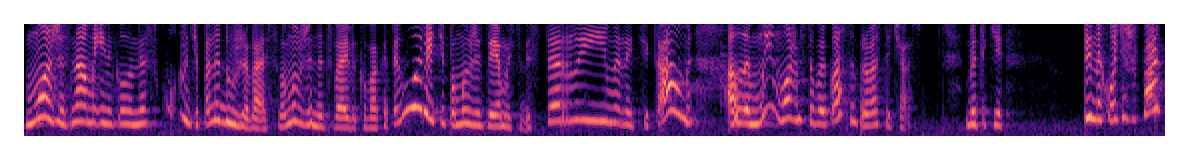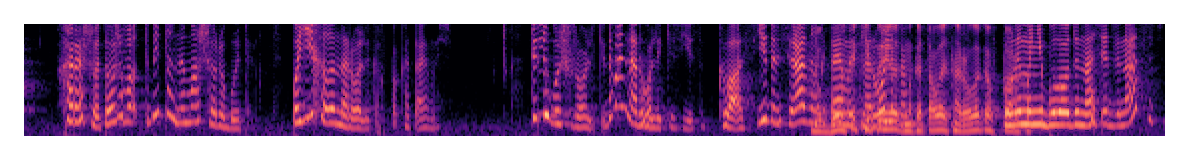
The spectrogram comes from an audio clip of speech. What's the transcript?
може з нами інколи не ску... ну, типа, не дуже весело. Ми вже не твоя вікова категорія, типа, ми вже здаємося тобі старими, нецікавими, але ми можемо з тобою класно провести час. Ви такі, ти не хочеш в парк? Хорошо, тож тобі там нема що робити. Поїхали на роликах покатаємось. Ти любиш ролики, давай на ролики з'їздимо. Клас, їдемо всі разом, Ну, був катаємось такий на період, роликах. ми катались на роликах в Коли мені було 11-12,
